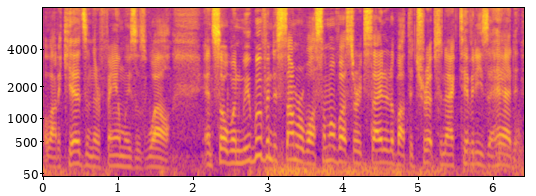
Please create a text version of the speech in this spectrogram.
a lot of kids and their families as well. And so when we move into summer, while some of us are excited about the trips and activities ahead,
